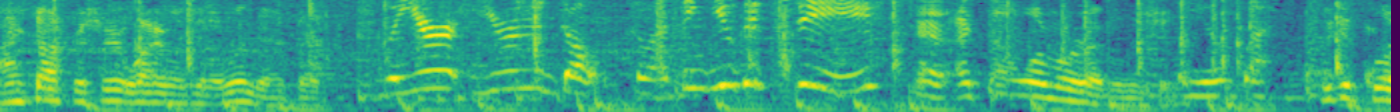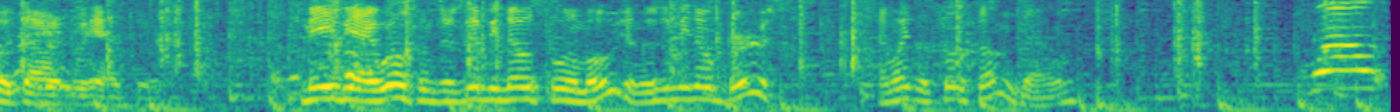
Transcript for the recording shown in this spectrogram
I thought for sure Wyvern was gonna win that, but But you're you're an adult, so I think you could see. yeah, I saw one more revolution. You. We could slow it down if we had to. Maybe I will, since there's gonna be no slow motion. There's gonna be no burst. I might have to slow something down. Well,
